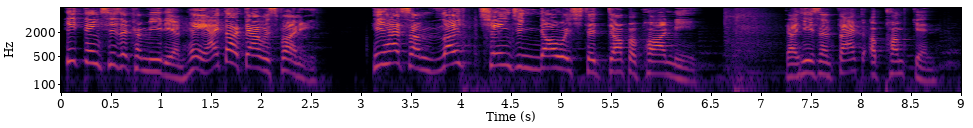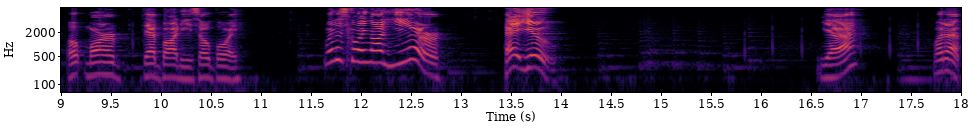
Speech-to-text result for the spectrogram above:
He thinks he's a comedian. Hey, I thought that was funny. He has some life-changing knowledge to dump upon me. That he's in fact a pumpkin. Oh, more dead bodies. Oh boy. What is going on here? Hey, you! Yeah? What up?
